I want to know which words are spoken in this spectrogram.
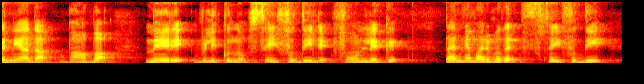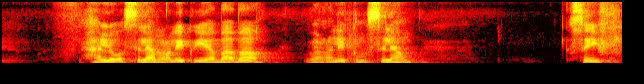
തന്നെ അതാ ബാബ നേരെ വിളിക്കുന്നു സെയ്ഫുദ്ദീന്റെ ഫോണിലേക്ക്. തന്റെ മരുമകൻ സെയ്ഫുദ്ദീൻ ഹലോ അസ്സലാം വലൈക്കും യാ ബാബ. വലൈക്കും അസ്സലാം. സെയ്ഫ്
